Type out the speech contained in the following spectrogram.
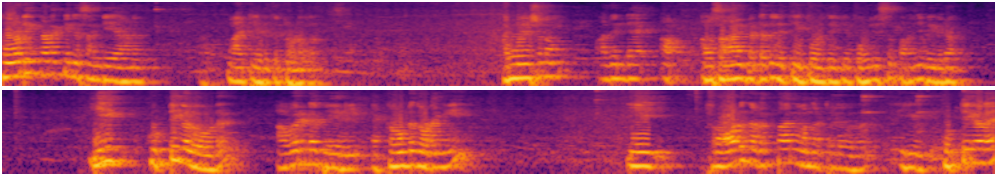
കോടിക്കണക്കിന് സംഖ്യയാണ് മാറ്റിയെടുത്തിട്ടുള്ളത്. അന്വേഷണം അതിന്റെ അവസാന ഘട്ടത്തിൽ എത്തിയപ്പോഴത്തേക്ക് പോലീസ് പറഞ്ഞ വിവരം ഈ കുട്ടികളോട് അവരുടെ പേരിൽ അക്കൗണ്ട് തുടങ്ങി ഈ ഫ്രോഡ് നടത്താൻ വന്നിട്ടുള്ളത് ഈ കുട്ടികളെ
